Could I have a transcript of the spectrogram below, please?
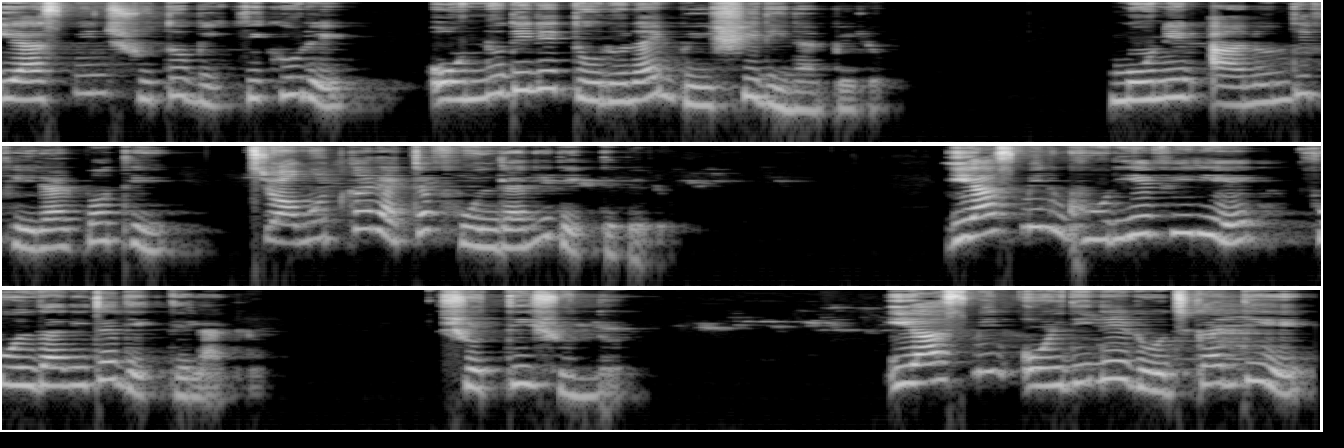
ইয়াসমিন সুতো বিক্রি করে অন্য দিনের তুলনায় বেশি দিনার পেল। মনের আনন্দে ফেরার পথে চমৎকার একটা ফুলদানি দেখতে পেল। ইয়াসমিন ঘুরিয়ে ফিরিয়ে ফুলদানিটা দেখতে লাগল। সত্যিই সুন্দর। ইয়াসমিন ওই দিনের রোজগার দিয়ে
